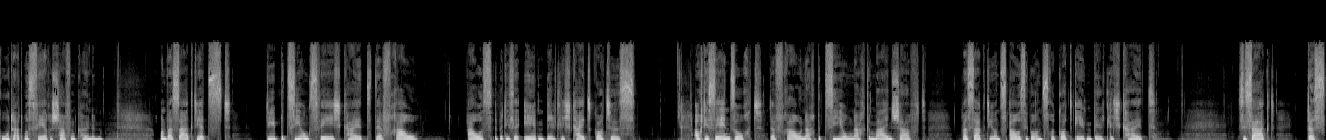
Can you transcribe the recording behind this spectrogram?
gute Atmosphäre schaffen können. Und was sagt jetzt die Beziehungsfähigkeit der Frau aus über diese Ebenbildlichkeit Gottes? Auch die Sehnsucht der Frau nach Beziehung, nach Gemeinschaft. Was sagt die uns aus über unsere Gottebenbildlichkeit? Sie sagt, dass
